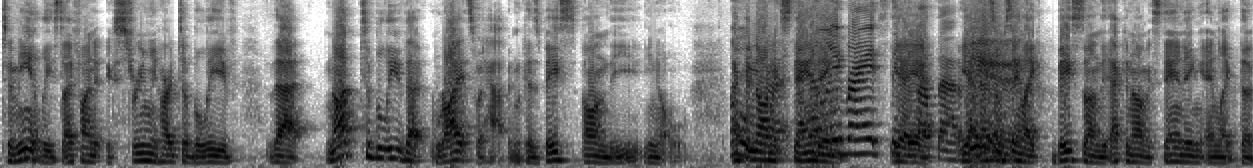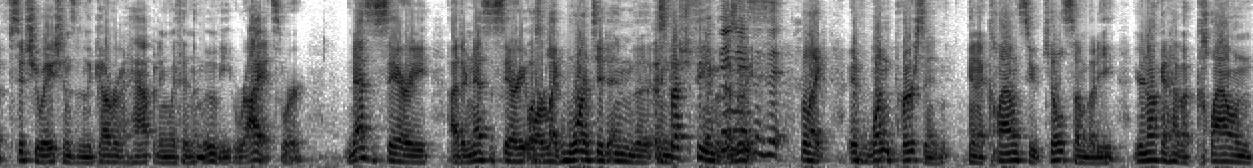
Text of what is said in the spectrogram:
to me at least I find it extremely hard to believe that not to believe that riots would happen because based on the, you know, oh, economic right. The standing LA riots, think yeah, yeah. about that, Yeah, that's what I'm saying like based on the economic standing and like the situations in the government happening within the movie, riots were necessary, either necessary or like warranted in the, in the Especially- theme The of the thing is, movie. is it- But like, if one person in a clown suit kills somebody, you're not gonna have a clown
